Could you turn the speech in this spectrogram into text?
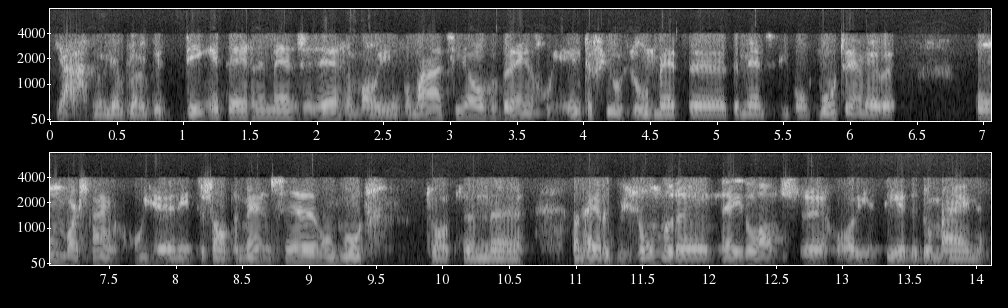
ja, wil je ook leuke dingen tegen de mensen zeggen. Mooie informatie overbrengen. Goede interviews doen met uh, de mensen die we ontmoeten. En we hebben onwaarschijnlijk goede en interessante mensen ontmoet. Tot een, een hele bijzondere Nederlands georiënteerde domeinen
